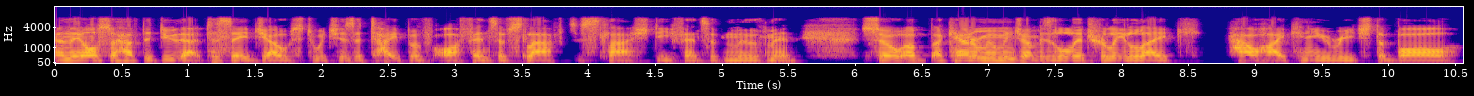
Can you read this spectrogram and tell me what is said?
And they also have to do that to say joust, which is a type of offensive slash, slash defensive movement. So a, a counter movement jump is literally like how high can you reach the ball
